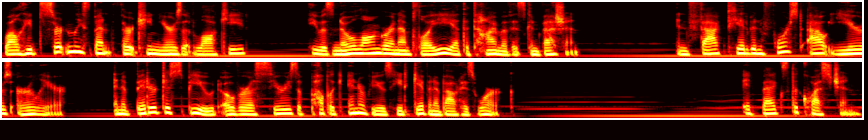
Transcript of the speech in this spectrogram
while he'd certainly spent 13 years at Lockheed, he was no longer an employee at the time of his confession. In fact, he had been forced out years earlier in a bitter dispute over a series of public interviews he'd given about his work. It begs the question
